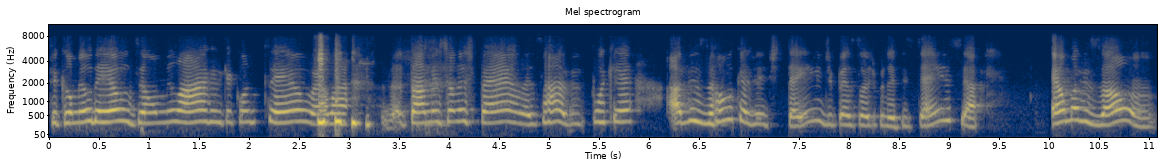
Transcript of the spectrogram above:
fica, meu Deus, é um milagre que aconteceu. Ela tá mexendo as pernas, sabe? Porque a visão que a gente tem de pessoas com deficiência é uma visão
